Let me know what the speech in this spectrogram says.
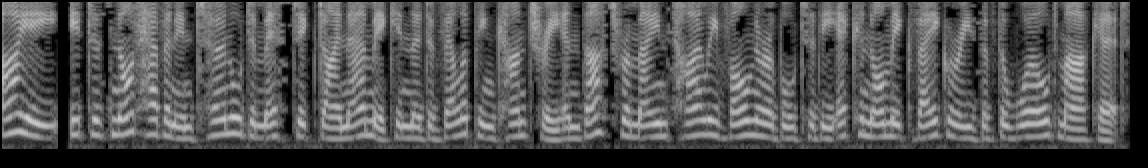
i.e., it does not have an internal domestic dynamic in the developing country and thus remains highly vulnerable to the economic vagaries of the world market.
